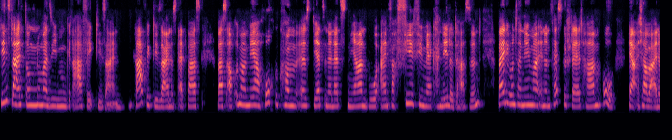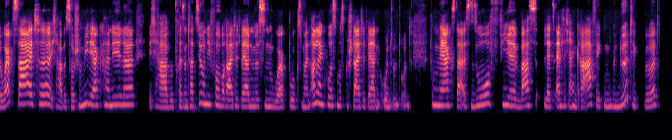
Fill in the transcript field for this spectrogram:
Dienstleistung Nummer sieben, Grafikdesign. Grafikdesign ist etwas, was auch immer mehr hochgekommen ist jetzt in den letzten Jahren, wo einfach viel, viel mehr Kanäle da sind, weil die UnternehmerInnen festgestellt haben, oh, ja, ich habe eine Webseite, ich habe Social-Media-Kanäle, ich habe Präsentationen, die vorbereitet werden müssen, Workbooks, mein Online-Kurs muss gestaltet werden und, und, und. Du merkst, da ist so viel, was letztendlich an Grafiken benötigt wird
